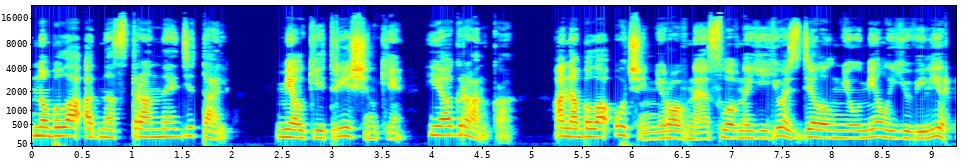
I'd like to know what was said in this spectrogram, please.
Но была одна странная деталь – мелкие трещинки и огранка – она была очень неровная, словно ее сделал неумелый ювелир,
